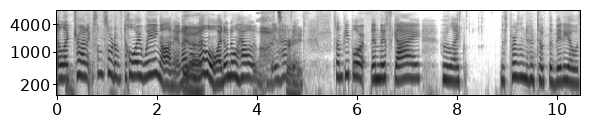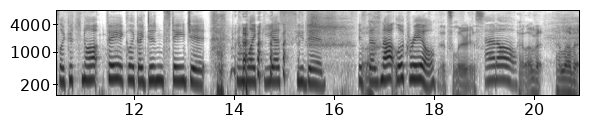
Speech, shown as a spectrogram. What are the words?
electronic, some sort of toy wing on it. I don't know. I don't know how oh, it happened. great. Some people are, and this guy who like, this person who took the video was like, it's not fake. Like, I didn't stage it. And I'm like, yes, you did. It does not look real That's hilarious. at all. I love it. I love it.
